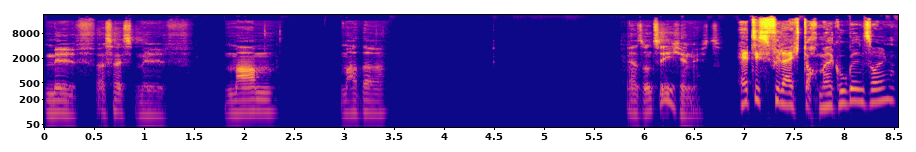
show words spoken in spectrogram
MILF, was heißt MILF? Mom, Mother, ja, sonst sehe ich hier nichts. Hätte ich es vielleicht doch mal googeln sollen?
